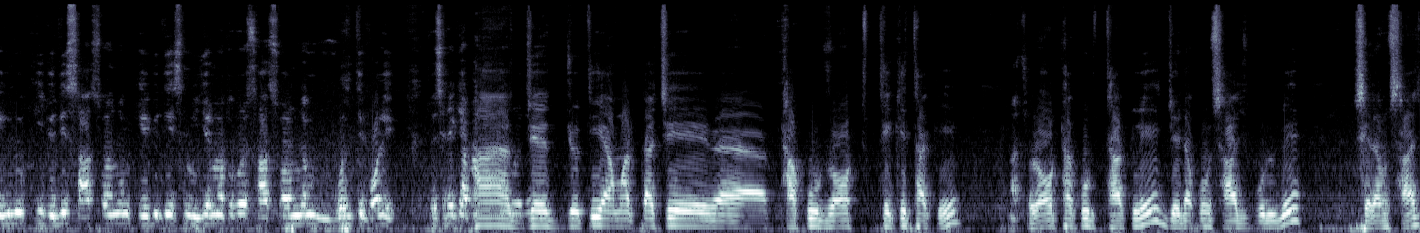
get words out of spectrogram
এগুলো কি যদি সাজ সরঞ্জাম কেউ যদি এসে নিজের মতো করে সাজ সরঞ্জাম বলতে বলে তো সেটা কি হ্যাঁ যে যদি আমার কাছে ঠাকুর রথ থেকে থাকে র ঠাকুর থাকলে যেরকম সাজ বলবে সেরকম সাজ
